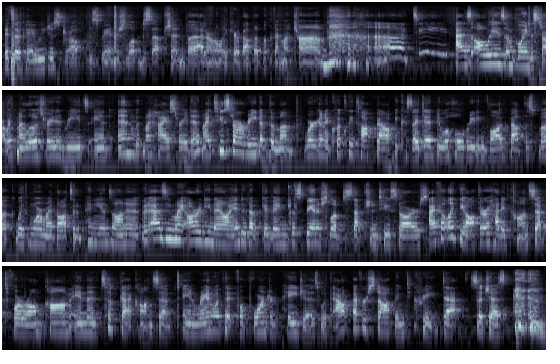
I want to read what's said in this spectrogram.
it's okay, we just dropped the Spanish Love Deception, but I don't really care about that book that much. Um, tea. As always, I'm going to start with my lowest rated reads and end with my highest rated. My two star read of the month, we're gonna quickly talk about because I did do a whole reading vlog about this book with more of my thoughts and opinions on it. But as you might already know, I ended up giving The Spanish Love Deception two stars. I felt like the author had a concept for a rom-com and then took that concept and ran with it for 400 pages without ever stopping to create depth, such as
